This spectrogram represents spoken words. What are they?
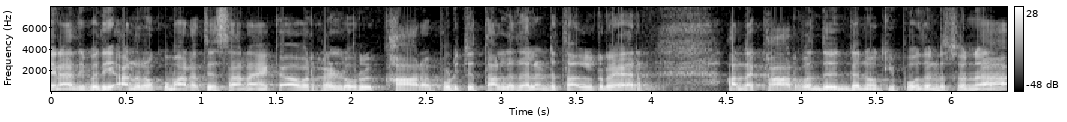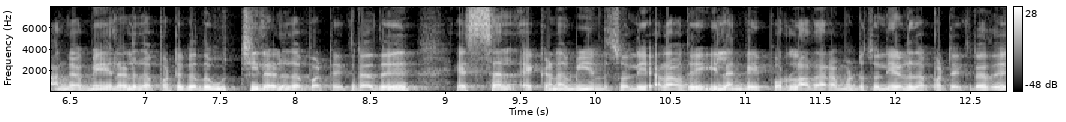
ஜனாதிபதி அனுரகுமார திசாநாயக்கா அவர்கள் ஒரு காரை பிடிச்சி தள்ளுதல் என்று தள்ளுறார். அந்த கார் வந்து எங்கே நோக்கி போகுதுன்னு சொன்னால் அங்கே மேல் எழுதப்பட்டிருக்கிறது உச்சியில் எழுதப்பட்டிருக்கிறது எஸ்எல் எக்கனமி என்று சொல்லி அதாவது இலங்கை பொருளாதாரம் என்று சொல்லி எழுதப்பட்டிருக்கிறது.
